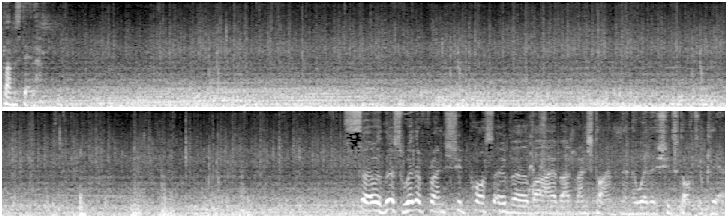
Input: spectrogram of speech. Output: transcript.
Plumstead. So this weather front should pass over by about lunchtime and the weather should start to clear.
